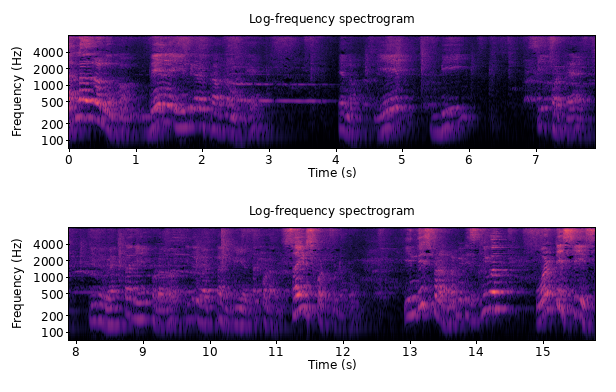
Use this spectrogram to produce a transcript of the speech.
ಎಲ್ಲದರಲ್ಲೂ ಬೇರೆ ಹಿಂದ್ಗಡೆ ಪ್ರಾಬ್ಲಮ್ ಅಲ್ಲಿ ಏನು? ಎ ಬಿ ಸಿ ಕೊಟ್ಟರೆ ಇದು ವೆಕ್ಟರ್ ಎ ಕೊಡೋರು ಇದು ವೆಕ್ಟರ್ ಬಿ ಅಂತ ಕೊಡೋರು ಸೈಡ್ಸ್ ಕೊಟ್ಬಿಡೋರು in this problem it is given vertices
